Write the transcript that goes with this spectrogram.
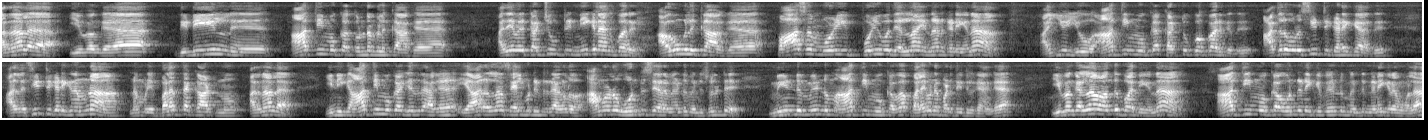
அதனால் இவங்க திடீர்னு அதிமுக தொண்டர்களுக்காக அதே மாதிரி கட்சி விட்டு நீக்கினாங்க பாரு. அவங்களுக்காக பாசம் மொழி பொழிவது எல்லாம் என்னன்னு கேட்டிங்கன்னா ஐயோ அதிமுக கட்டுக்கோப்பாக இருக்குது. அதில் ஒரு சீட்டு கிடைக்காது. அதில் சீட்டு கிடைக்கணும்னா நம்முடைய பலத்தை காட்டணும். அதனால் இன்னைக்கு அதிமுக எதிராக யாரெல்லாம் செயல்பட்டு இருக்காங்களோ அவங்களோட ஒன்று சேர வேண்டும் என்று சொல்லிட்டு மீண்டும் மீண்டும் அதிமுகவை பலவீனப்படுத்திட்டு இருக்காங்க. இவங்கெல்லாம் வந்து பார்த்தீங்கன்னா அதிமுக ஒன்றிணைக்க வேண்டும் என்று நினைக்கிறவங்களா?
